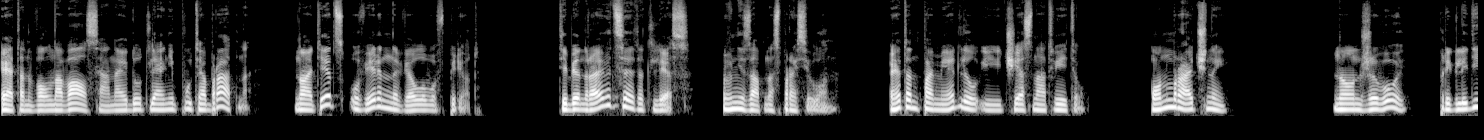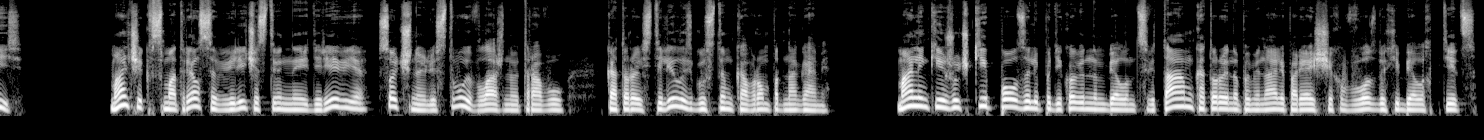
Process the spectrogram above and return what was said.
Этан волновался, а найдут ли они путь обратно, но отец уверенно вел его вперед. «Тебе нравится этот лес?» — внезапно спросил он. Этан помедлил и честно ответил. «Он мрачный». «Но он живой. Приглядись». Мальчик всмотрелся в величественные деревья, сочную листву и влажную траву, которая стелилась густым ковром под ногами. Маленькие жучки ползали по диковинным белым цветам, которые напоминали парящих в воздухе белых птиц.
